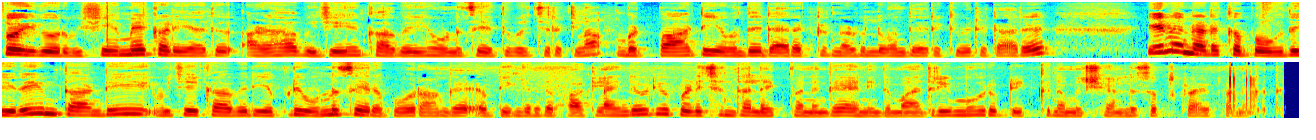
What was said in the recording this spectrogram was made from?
ஸோ இது ஒரு விஷயமே கிடையாது. அழகாக விஜயும் காவேரியும் ஒன்று சேர்த்து வச்சிருக்கலாம். பட் பாட்டியை வந்து டைரக்டர் நடுவில் வந்து இறக்கி விட்டுட்டாரு. என்ன நடக்க போகுது? இதையும் தாண்டி விஜய் காவேரி எப்படி ஒன்று சேர போகிறாங்க அப்படிங்கிறத பார்க்கலாம். இந்த வீடியோ பிடிச்சிருந்தா லைக் பண்ணுங்கள் அண்ட் இந்த மாதிரி மோர் அப்டேட்க்கு நம்ம சேனலில் சப்ஸ்கிரைப் பண்ணுங்கள்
